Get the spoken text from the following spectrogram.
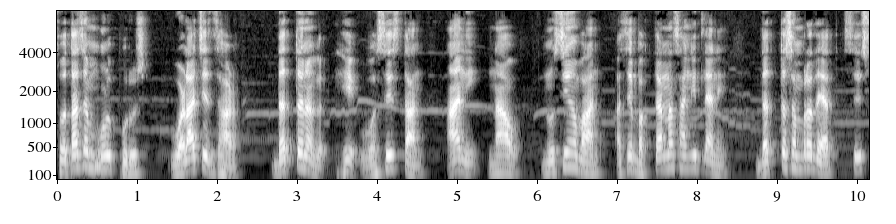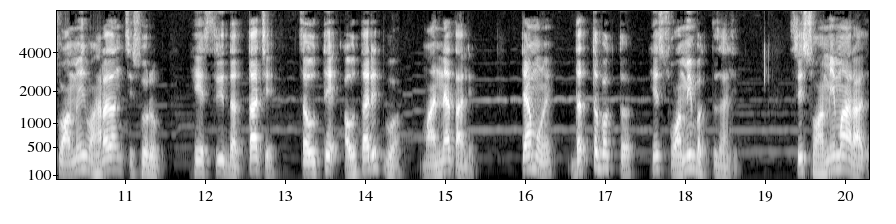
स्वतःचं मूळ पुरुष वडाचे झाड दत्तनगर हे वसिस्थान आणि नाव नृसिंहभान असे भक्तांना सांगितल्याने दत्त संप्रदायात श्री स्वामी महाराजांचे स्वरूप हे श्री दत्ताचे चौथे अवतारित्व मानण्यात आले. त्यामुळे दत्तभक्त हे स्वामी भक्त झाले. श्री स्वामी महाराज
